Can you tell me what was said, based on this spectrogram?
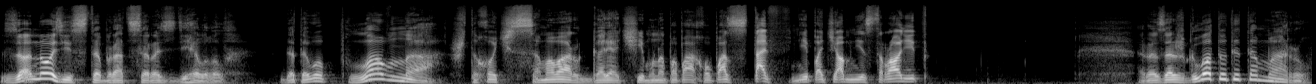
Занозисто, братца, разделывал. До того плавно, что хоть самовар горячий ему на попаху поставь, ни почем не стронет. Разожгло тут и Тамару.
